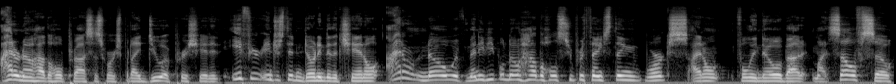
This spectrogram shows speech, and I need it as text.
I don't know how the whole process works, but I do appreciate it. If you're interested in donating to the channel, I don't know if many people know how the whole super thanks thing works. I don't fully know about it myself. So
